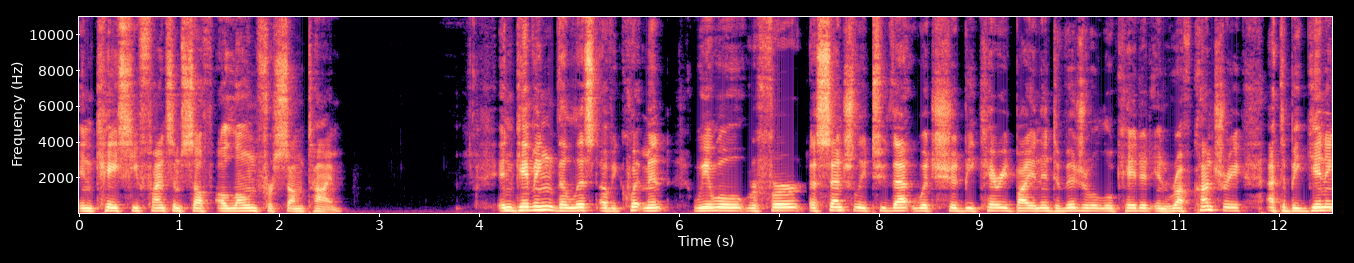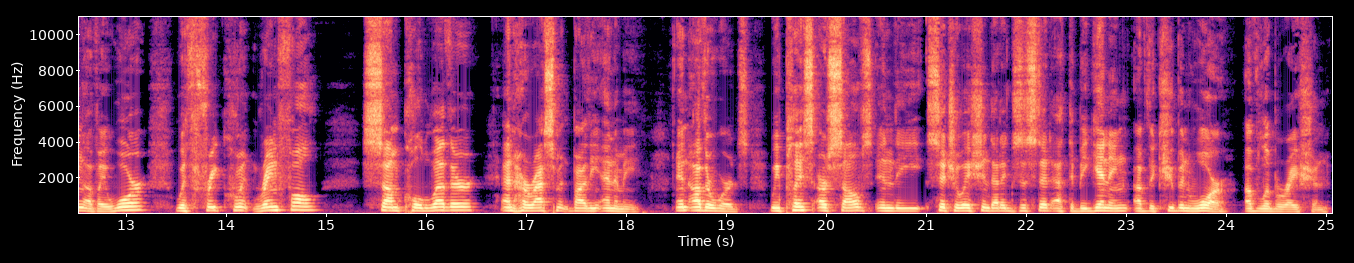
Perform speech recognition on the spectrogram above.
in case he finds himself alone for some time. In giving the list of equipment, we will refer essentially to that which should be carried by an individual located in rough country at the beginning of a war, with frequent rainfall, some cold weather, and harassment by the enemy. In other words, we place ourselves in the situation that existed at the beginning of the Cuban War of Liberation.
